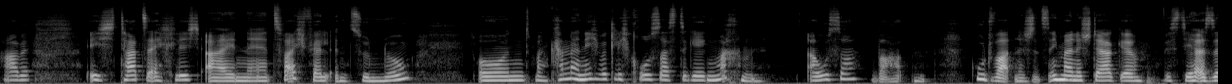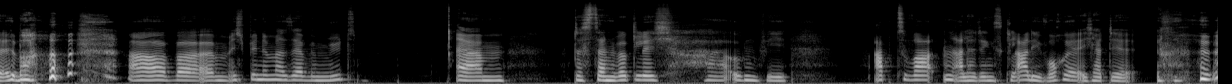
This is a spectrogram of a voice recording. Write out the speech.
habe ich tatsächlich eine Zwerchfellentzündung. Und man kann da nicht wirklich groß was dagegen machen. Außer warten. Gut, warten ist jetzt nicht meine Stärke, wisst ihr ja selber. Aber ähm, ich bin immer sehr bemüht, ähm, das dann wirklich äh, irgendwie abzuwarten. Allerdings klar, die Woche, ich hatte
